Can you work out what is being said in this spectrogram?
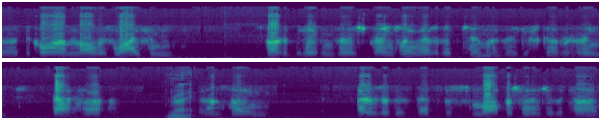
uh, decorum all his life, and he started behaving very strangely, and there's a big tumor they discovered. I mean, that happens. Right. But I'm saying those are the that's the small percentage of the time,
